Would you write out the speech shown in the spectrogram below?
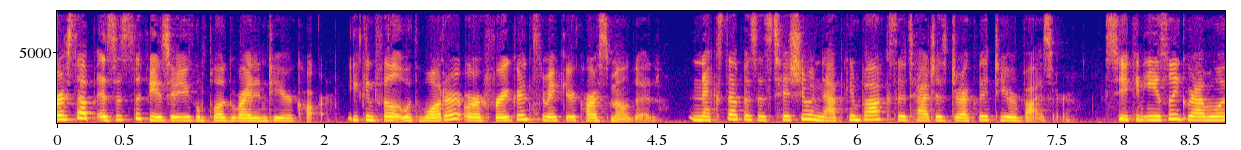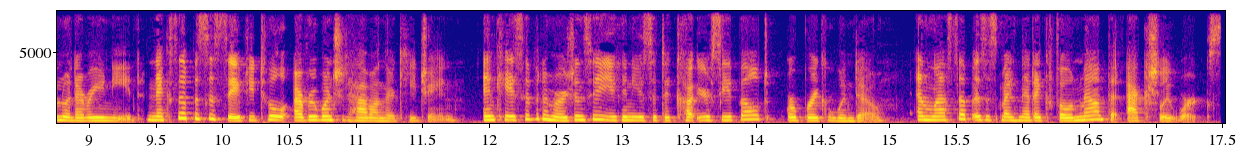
First up is this diffuser you can plug right into your car. You can fill it with water or a fragrance to make your car smell good. Next up is this tissue and napkin box that attaches directly to your visor, so you can easily grab one whenever you need. Next up is a safety tool everyone should have on their keychain. In case of an emergency, you can use it to cut your seatbelt or break a window. And last up is this magnetic phone mount that actually works.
